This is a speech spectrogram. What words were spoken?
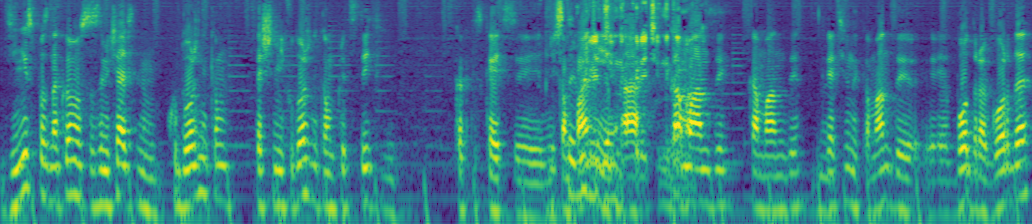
Денис познакомился с замечательным художником, точнее не художником, а представителем как это сказать, э, не компании, а команды, команды, да. креативной команды э, Бодро Гордо,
